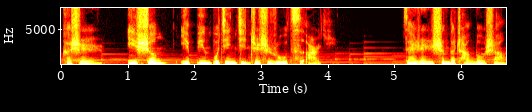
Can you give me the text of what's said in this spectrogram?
可是，一生也并不仅仅只是如此而已。在人生的长路上，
